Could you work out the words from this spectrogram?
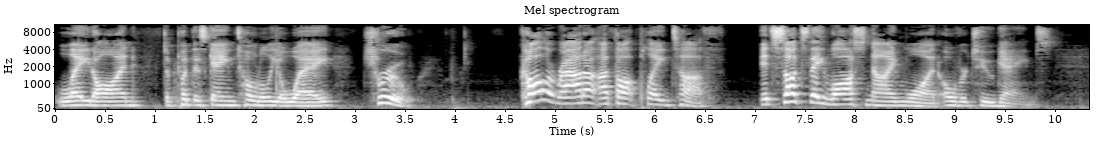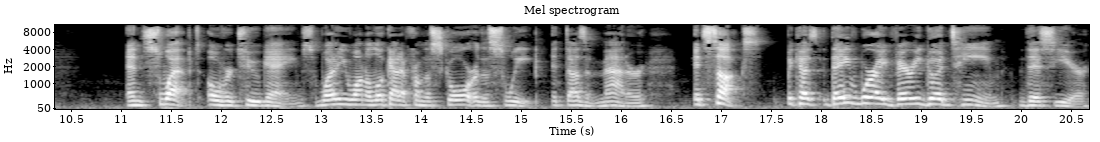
late on to put this game totally away. True. Colorado, I thought, played tough. It sucks they lost 9-1 over two games and swept over two games. Whether you want to look at it from the score or the sweep, it doesn't matter. It sucks because they were a very good team this year.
